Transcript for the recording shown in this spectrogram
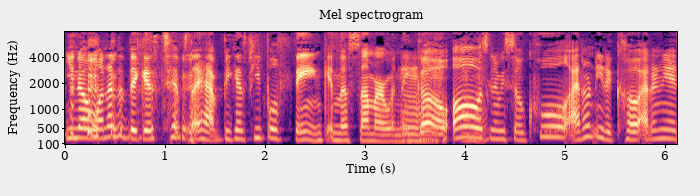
You know, one of the biggest tips I have because people think in the summer when they mm-hmm, go, oh, mm-hmm. it's going to be so cool. I don't need a coat. I don't need a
